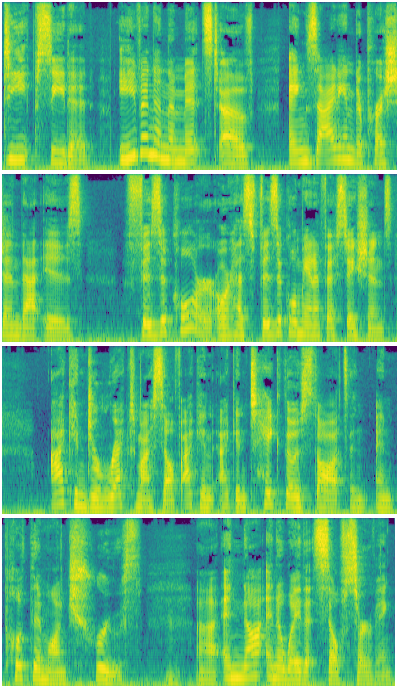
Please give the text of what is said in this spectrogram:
deep seated, even in the midst of anxiety and depression that is physical or, or has physical manifestations, I can direct myself. I can I can take those thoughts and, and put them on truth, hmm. uh, and not in a way that's self-serving,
